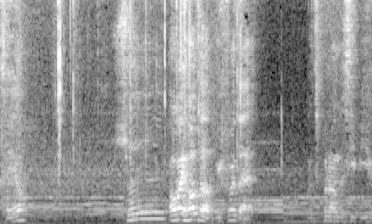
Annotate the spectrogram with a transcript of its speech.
Sale? Oh wait, hold up. Before that, let's put on the CPU.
